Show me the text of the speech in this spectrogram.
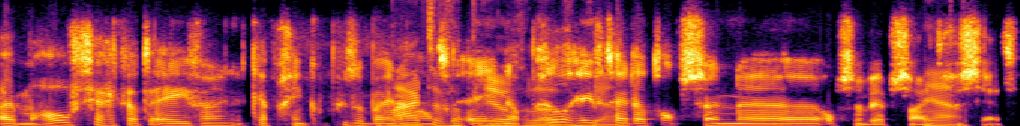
uit mijn hoofd zeg ik dat even, ik heb geen computer bij Maart de of hand, april, 1 april heeft ja. hij dat op zijn, eh, op zijn website Ja. gezet.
